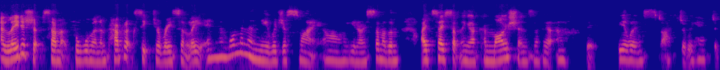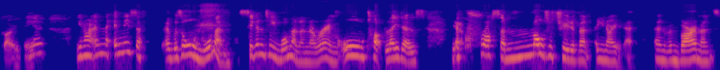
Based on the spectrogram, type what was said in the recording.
a leadership summit for women in public sector recently, and the women in there were just like, oh, you know, some of them, I'd say something like emotions, and I'd oh, that feeling stuff, do we have to go there? You know, and, and there's a, it was all women, 70 women in a room, all top leaders yeah. across a multitude of, you know, environments.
